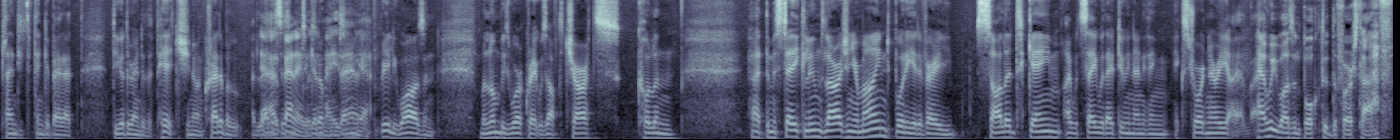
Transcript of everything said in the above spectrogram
plenty to think about at the other end of the pitch. You know, incredible athleticism Ogbene to get up amazing, and down. yeah. It really was. And Molumby's work rate was off the charts. Cullen had the mistake looms large in your mind, but he had a very solid game, I would say, without doing anything extraordinary. I, I, How he wasn't booked in the first half.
